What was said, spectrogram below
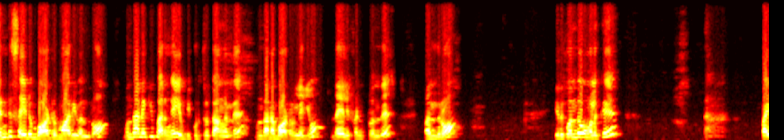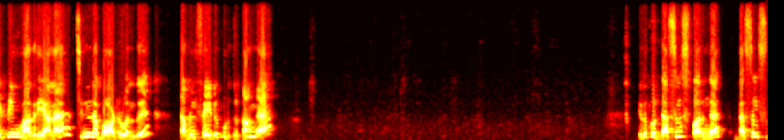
ரெண்டு சைடும் பார்டர் மாதிரி வந்துடும் முந்தானைக்கு பாருங்க எப்படி கொடுத்துருக்காங்கன்னு. முந்தான பார்டர்லையும் இந்த எலிஃபெண்ட் வந்து வந்துடும் இதுக்கு வந்து உங்களுக்கு பைப்பிங் மாதிரியான சின்ன பார்டர் வந்து டபுள் சைடு கொடுத்துருக்காங்க. இதுக்கு டசில்ஸ் பாருங்க. டசில்ஸ்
